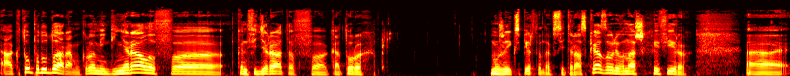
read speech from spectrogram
А кто под ударом, кроме генералов, э, конфедератов, э, которых мы уже эксперты, да, кстати, рассказывали в наших эфирах. А,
